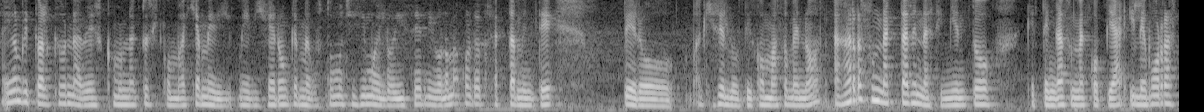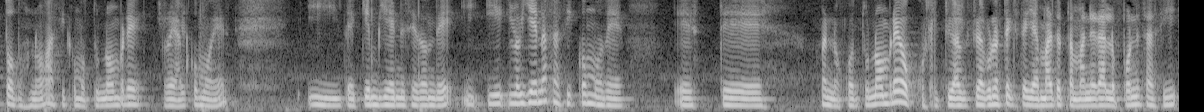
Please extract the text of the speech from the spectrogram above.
Hay un ritual que una vez, como un acto psicomagia, me, me dijeron que me gustó muchísimo y lo hice. Digo, no me acuerdo exactamente, pero aquí se lo dijo más o menos. Agarras un acta de nacimiento que tengas una copia y le borras todo, ¿no? Así como tu nombre real como es y de quién vienes y de dónde. Y, y lo llenas así como de, este, bueno, con tu nombre o si, alguno te quiere llamar de otra manera, lo pones así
